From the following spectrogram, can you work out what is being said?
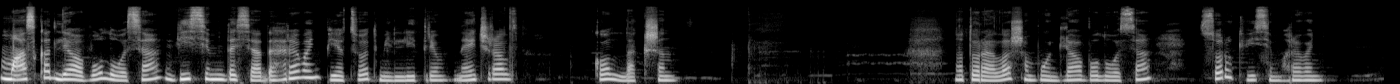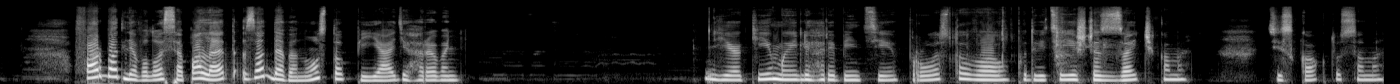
Маска для волосся 80 гривень 500 мл. Natural Collection. Натурела шампунь для волосся 48 гривень. Фарба для волосся палет за 95 гривень. Які милі гребінці. Просто вау. Подивіться, є ще з зайчиками. Ці з кактусами.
